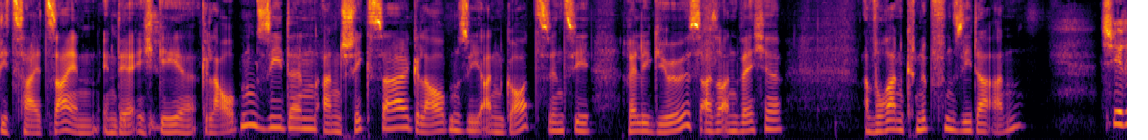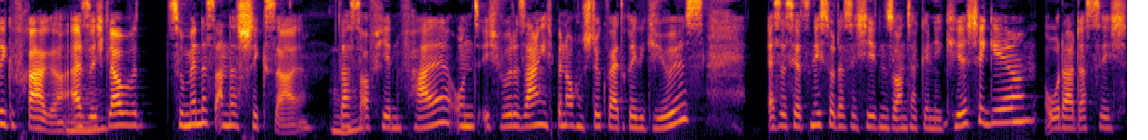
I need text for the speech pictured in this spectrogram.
die Zeit sein, in der ich gehe. Glauben Sie denn an Schicksal? Glauben Sie an Gott? Sind Sie religiös? Also an welche, woran knüpfen Sie da an? Schwierige Frage. Also ich mhm. glaube zumindest an das Schicksal. Das mhm. auf jeden Fall. Und ich würde sagen, ich bin auch ein Stück weit religiös. Es ist jetzt nicht so, dass ich jeden Sonntag in die Kirche gehe oder dass ich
